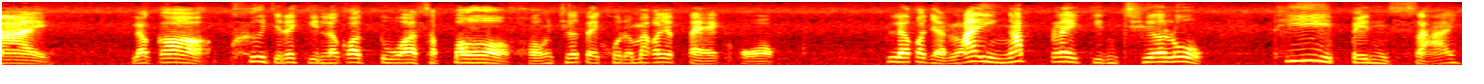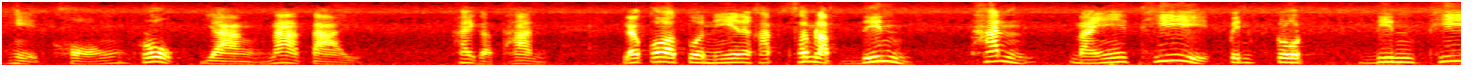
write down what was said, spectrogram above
ลาย แล้วก็พืชจะได้กินแล้วก็ตัวสปอร์ของเชื้อไตโคเรมาก็จะแตกออก แล้วก็จะไล่งับไล่กินเชื้อโรคที่เป็นสาเหตุของโรคยางหน้าตายให้กับท่าน แล้วก็ตัวนี้นะครับสำหรับดินท่านไหนที่เป็นกรดดินที่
